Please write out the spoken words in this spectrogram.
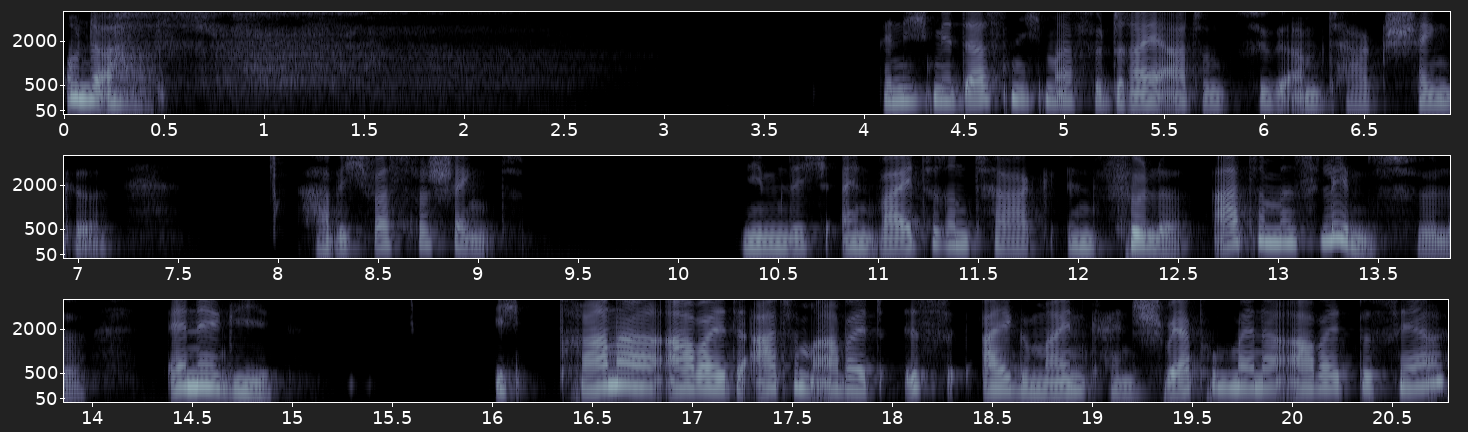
und aus. Wenn ich mir das nicht mal für drei Atemzüge am Tag schenke, habe ich was verschenkt. Nämlich einen weiteren Tag in Fülle. Atem ist Lebensfülle, Energie. Ich Prana-Arbeit, Atemarbeit ist allgemein kein Schwerpunkt meiner Arbeit bisher.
